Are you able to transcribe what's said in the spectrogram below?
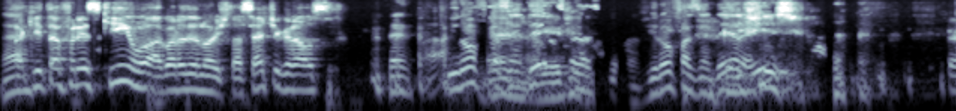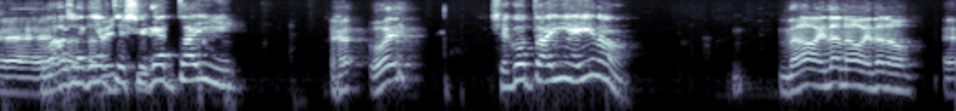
Né? Aqui está fresquinho agora de noite, está 7 graus. É, virou fazendeiro, é, César Silva? Virou fazendeiro? É difícil. É, lá já deve ter chegado Taim. Oi? Chegou o Tainha aí, não? Não, ainda não, ainda não. É,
